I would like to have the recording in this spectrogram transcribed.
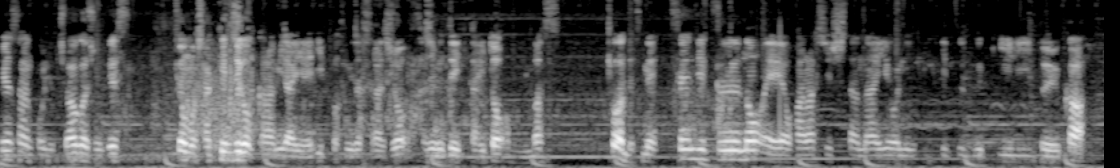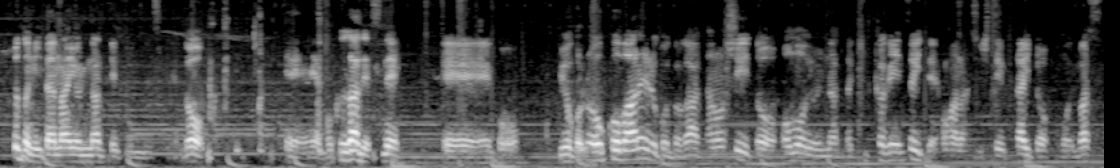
皆さん、こんにちは。ごじゅんです。今日も借金地獄から未来へ一歩踏み出すラジオを始めていきたいと思います。今日はですね、先日の、えー、お話しした内容に引き続きというか、ちょっと似た内容になっていくんですけど、えー、僕がですね、えー、こう、喜ばれることが楽しいと思うようになったきっかけについてお話ししていきたいと思います。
